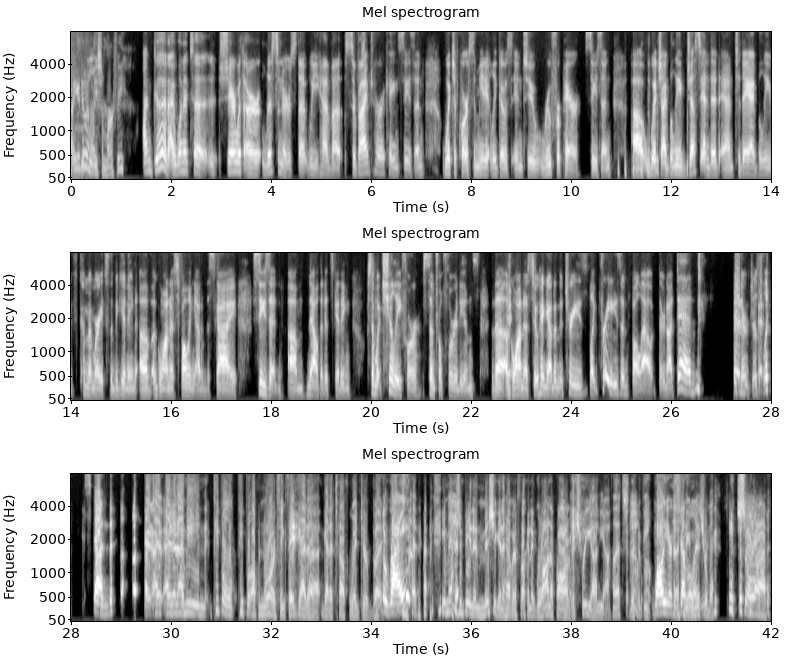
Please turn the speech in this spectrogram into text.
You doing, Lisa Murphy? I'm good. I wanted to share with our listeners that we have uh, survived hurricane season, which of course immediately goes into roof repair season, uh, which I believe just ended. And today, I believe, commemorates the beginning of iguanas falling out of the sky season. Um, now that it's getting somewhat chilly for Central Floridians, the iguanas who hang out in the trees like freeze and fall out. They're not dead, And- they're just like stunned. And I, and I mean, people people up north think they've got a got a tough winter, but Right? but imagine being in Michigan and having a fucking iguana fall out of a tree on you. That's that'd be While you're shoveling. miserable. so uh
